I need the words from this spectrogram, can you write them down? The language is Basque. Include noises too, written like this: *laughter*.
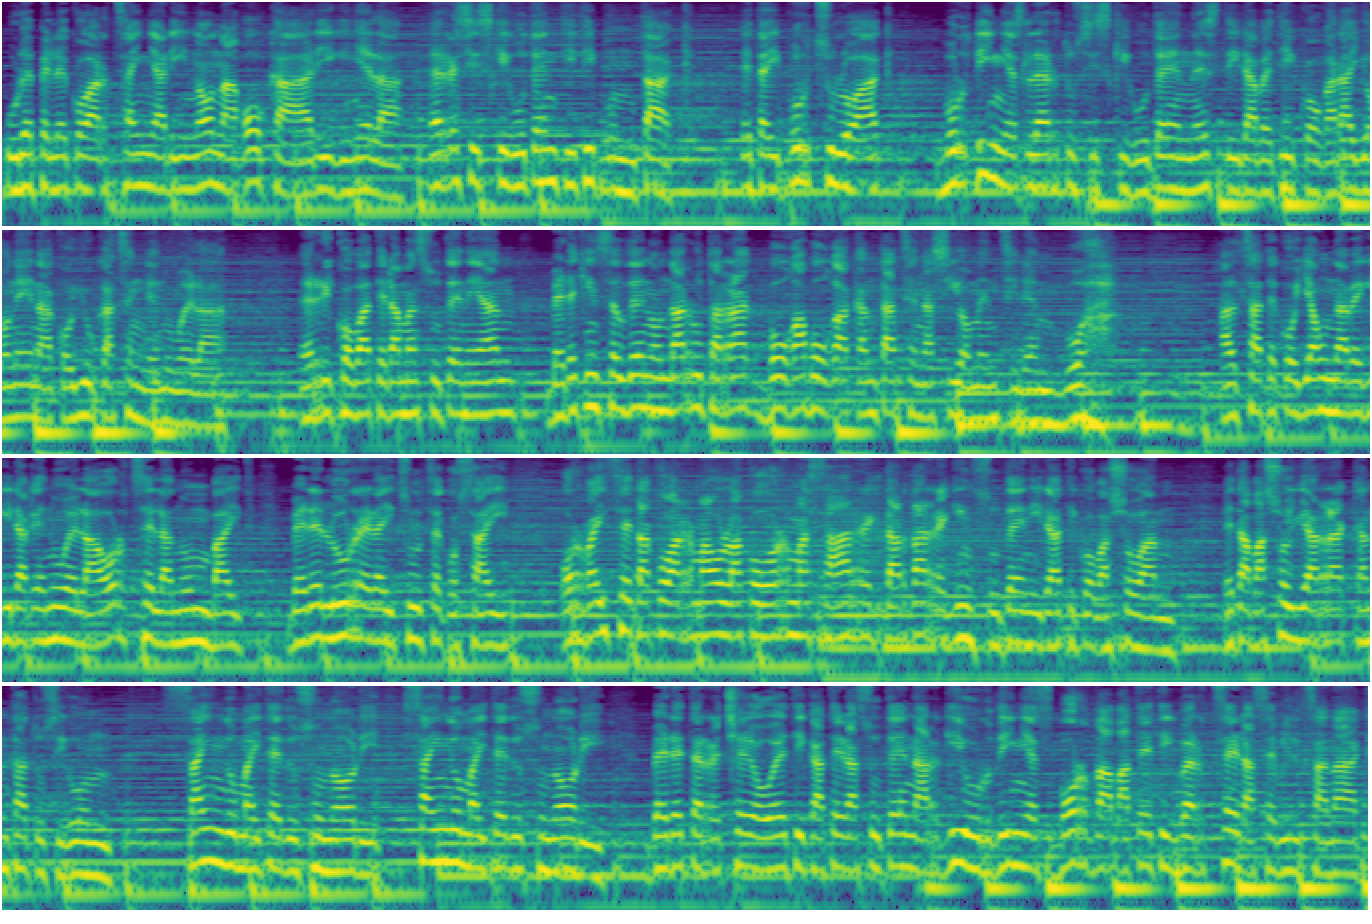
Urepeleko hartzainari non agoka ari ginela errezizkiguten titipuntak, eta ipurtzuloak burdinez lertu zizkiguten ez dira betiko garai honenak oiukatzen genuela. Herriko bat eraman zutenean, berekin zeuden ondarrutarrak boga-boga kantatzen hasi omen ziren, buah! Altzateko jauna begira genuela hortzela nunbait, bere lurrera itzultzeko zai, orbaitzetako armaolako horma zaharrek dardarrekin zuten iratiko basoan, eta basoilarrak kantatu zigun, zaindu maite duzun hori, zaindu maite duzun hori, bere terretxe hoetik atera zuten argi urdinez borda batetik bertzera zebiltzanak,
